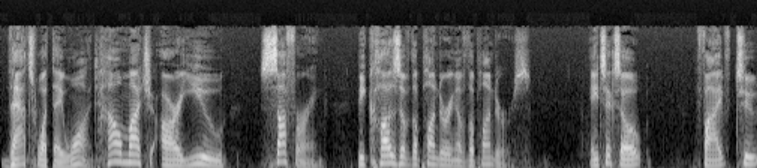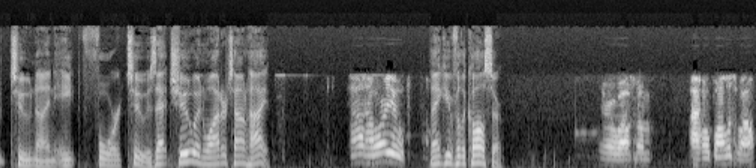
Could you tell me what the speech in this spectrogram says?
That's what they want. How much are you suffering because of the plundering of the plunderers? 860 522 9842. Is that Chu in Watertown? Hi. Todd, how are you? Thank you for the call, sir. You're welcome. I hope all is well.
